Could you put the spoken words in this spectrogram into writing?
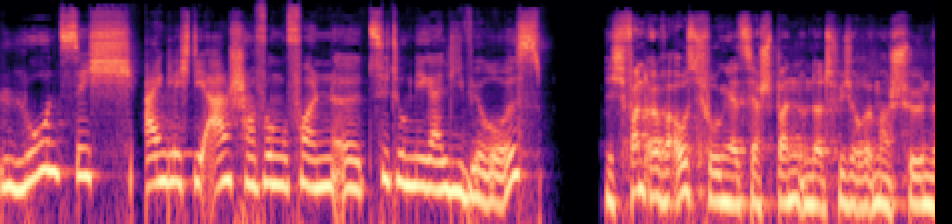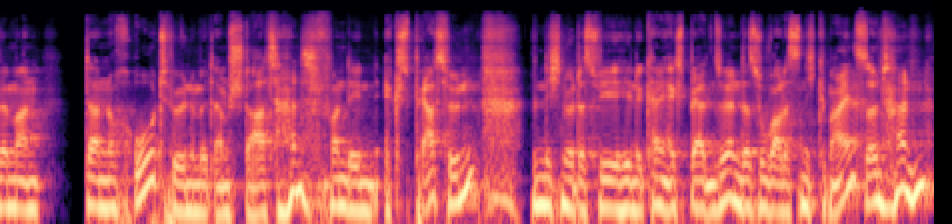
lohnt sich eigentlich die Anschaffung von äh, Zytomegalivirus? Ich fand eure Ausführungen jetzt sehr spannend und natürlich auch immer schön, wenn man dann noch O-Töne mit am Start hat von den Experten. Nicht nur, dass wir hier keine Experten sind, das, so war das nicht gemeint, sondern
